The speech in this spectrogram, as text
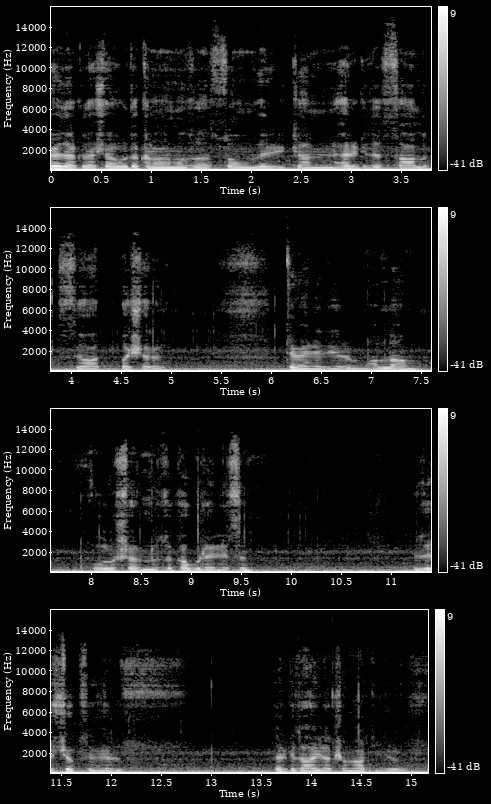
Evet arkadaşlar burada kanalımıza son verirken herkese sağlık, sıhhat, başarı temenni ediyorum. Allah'ım oruçlarınızı kabul eylesin. Bizleri çok seviyoruz. Herkese hayırlı akşamlar diliyoruz.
